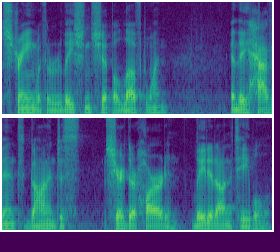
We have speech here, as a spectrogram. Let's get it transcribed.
strain with a relationship, a loved one, and they haven't gone and just shared their heart and laid it on the table,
